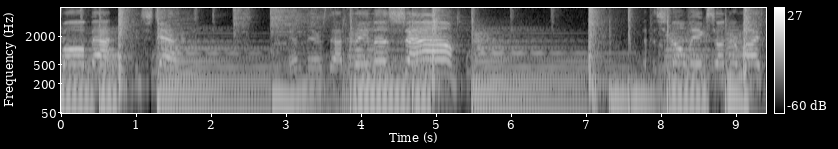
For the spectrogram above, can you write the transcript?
baseball bat instead. And there's that famous sound that the snow makes under my feet.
